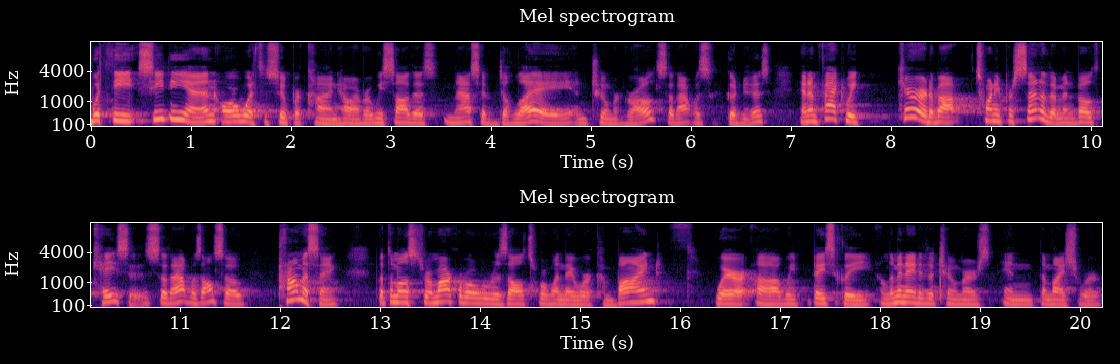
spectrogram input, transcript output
With the CDN or with the superkine, however, we saw this massive delay in tumor growth, so that was good news. And in fact, we cured about 20% of them in both cases, so that was also promising. But the most remarkable results were when they were combined, where uh, we basically eliminated the tumors and the mice were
